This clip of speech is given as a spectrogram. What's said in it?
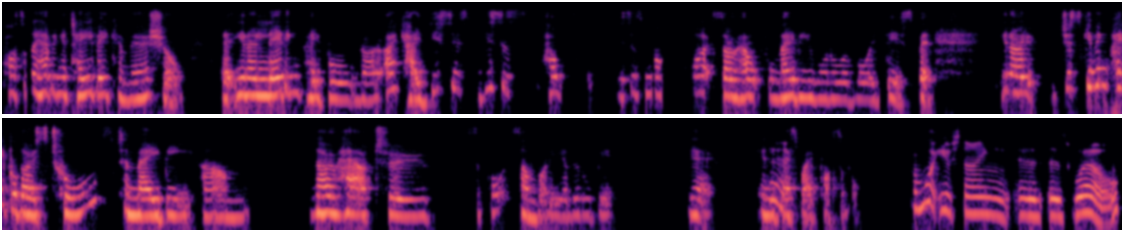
possibly having a TV commercial, you know, letting people know, okay, this is, this is helpful. This is not quite so helpful. Maybe you want to avoid this. But, you know, just giving people those tools to maybe um, know how to support somebody a little bit, yeah, in yeah. the best way possible. From what you're saying as, as well,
